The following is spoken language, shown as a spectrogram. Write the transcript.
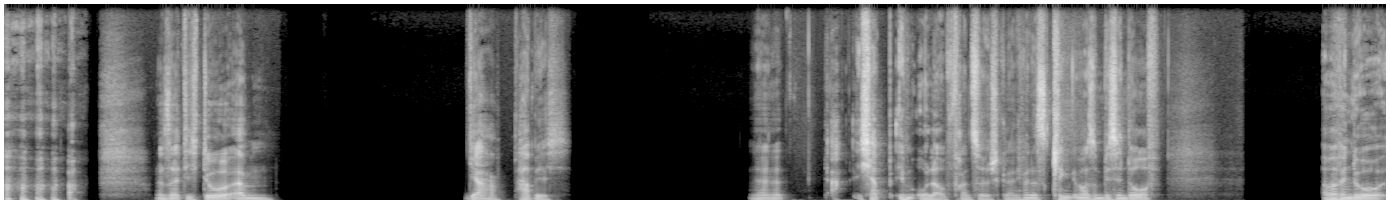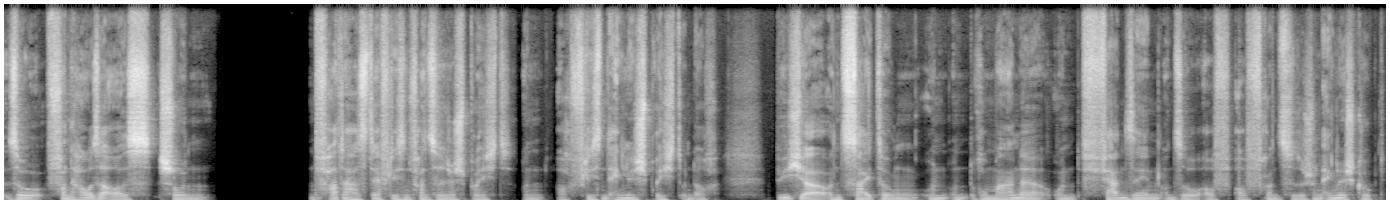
und dann sagte ich, du, ähm, ja, habe ich. Ne, ne ich habe im Urlaub Französisch gelernt. Ich meine, das klingt immer so ein bisschen doof. Aber wenn du so von Hause aus schon einen Vater hast, der fließend Französisch spricht und auch fließend Englisch spricht und auch Bücher und Zeitungen und, und Romane und Fernsehen und so auf, auf Französisch und Englisch guckt.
